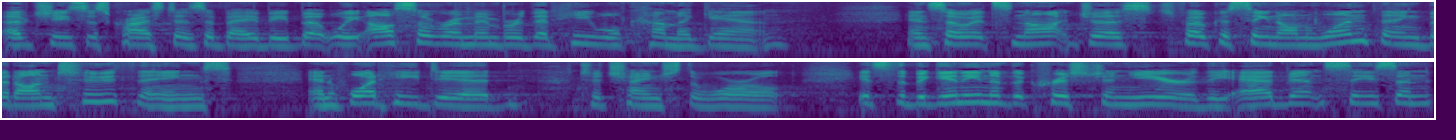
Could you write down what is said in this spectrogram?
of Jesus Christ as a baby, but we also remember that he will come again. And so it's not just focusing on one thing, but on two things and what he did to change the world. It's the beginning of the Christian year. The Advent season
